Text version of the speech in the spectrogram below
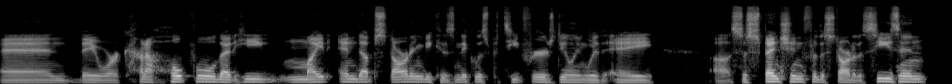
And they were kind of hopeful that he might end up starting because Nicholas Petit Frere is dealing with a uh, suspension for the start of the season.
